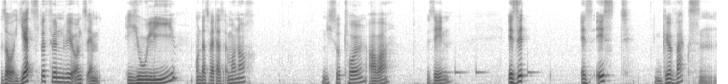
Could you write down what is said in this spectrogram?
So, jetzt befinden wir uns im Juli. Und das Wetter ist immer noch nicht so toll, aber wir sehen, es ist, es ist gewachsen.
